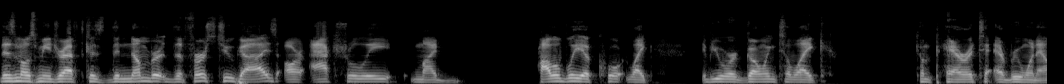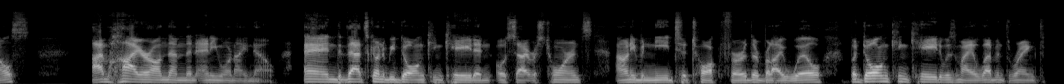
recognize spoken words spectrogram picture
this is the most me draft because the number the first two guys are actually my probably a core like if you were going to like compare it to everyone else, I'm higher on them than anyone I know. And that's going to be Dalton Kincaid and O'Cyrus Torrence. I don't even need to talk further, but I will. But Dalton Kincaid was my 11th ranked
